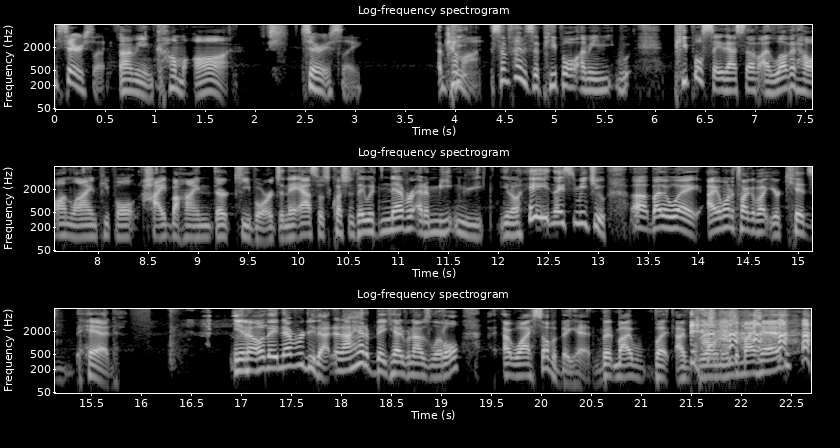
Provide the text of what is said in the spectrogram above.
Seriously. I mean, come on. Seriously. Come Pe- on. Sometimes the people, I mean, w- people say that stuff. I love it how online people hide behind their keyboards and they ask those questions. They would never at a meet and greet, you know, hey, nice to meet you. Uh, by the way, I want to talk about your kid's head. You know, they never do that. And I had a big head when I was little. I, well, I still have a big head, but my, but I've grown into my head.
